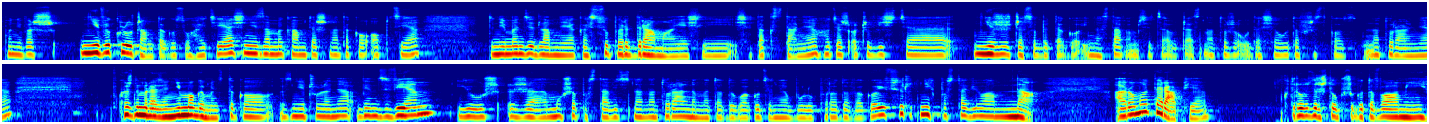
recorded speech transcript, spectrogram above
ponieważ nie wykluczam tego, słuchajcie, ja się nie zamykam też na taką opcję, to nie będzie dla mnie jakaś super drama, jeśli się tak stanie, chociaż oczywiście nie życzę sobie tego i nastawiam się cały czas na to, że uda się to wszystko naturalnie. W każdym razie nie mogę mieć tego znieczulenia, więc wiem już, że muszę postawić na naturalne metody łagodzenia bólu porodowego i wśród nich postawiłam na aromaterapię, którą zresztą przygotowała mi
